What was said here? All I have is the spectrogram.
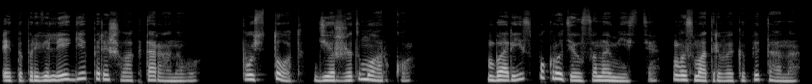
эта привилегия перешла к Таранову. Пусть тот держит марку. Борис покрутился на месте, высматривая капитана.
